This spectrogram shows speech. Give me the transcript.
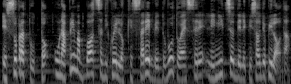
e soprattutto una prima bozza di quello che sarebbe dovuto essere l'inizio dell'episodio pilota.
